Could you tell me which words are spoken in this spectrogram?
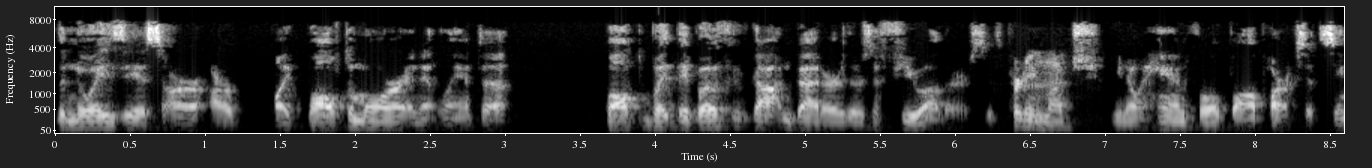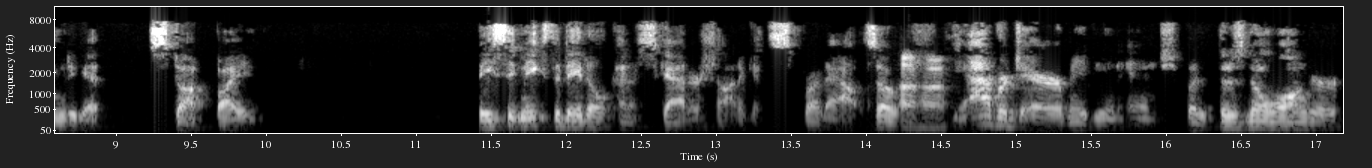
the noisiest are, are like Baltimore and Atlanta. Balt- but they both have gotten better. There's a few others. It's pretty Mhm. much, you know, a handful of ballparks that seem to get stuck by, basically makes the data kind of scattershot. It gets spread out. So uh-huh. the average error may be an inch, but there's no longer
